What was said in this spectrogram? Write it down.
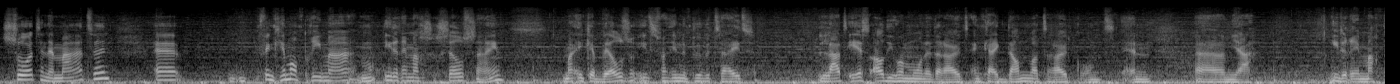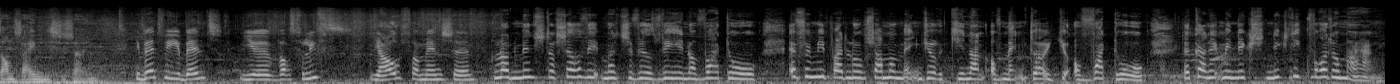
soorten en maten. Eh, vind ik helemaal prima. Iedereen mag zichzelf zijn. Maar ik heb wel zoiets van in de puberteit. Laat eerst al die hormonen eruit en kijk dan wat eruit komt. En ehm, ja, iedereen mag dan zijn wie ze zijn. Je bent wie je bent, je wordt verliefd, je houdt van mensen. Laat mensen toch zelf weten wat ze wil weten of wat ook. En voor mij pat loopt allemaal met een jurkje aan of met een truitje of wat ook. Daar kan ik me niks, niks niet kwaad om aan.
